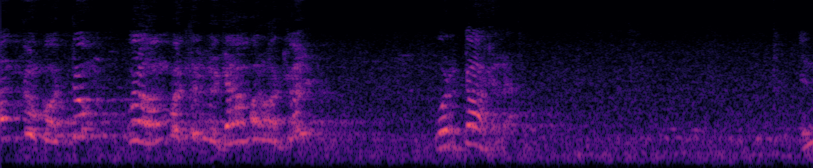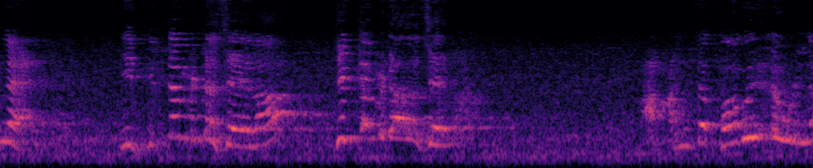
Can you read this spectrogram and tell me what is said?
அங்கு மட்டும் ஒரு 52 ரெண்டு கேமராக்கள் ஒர்க் ஆகல. என்ன? நீ திட்டமிட்ட செய்யலாம் திட்டமிடாத செய்யலாம் அந்த பகுதியில் உள்ள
